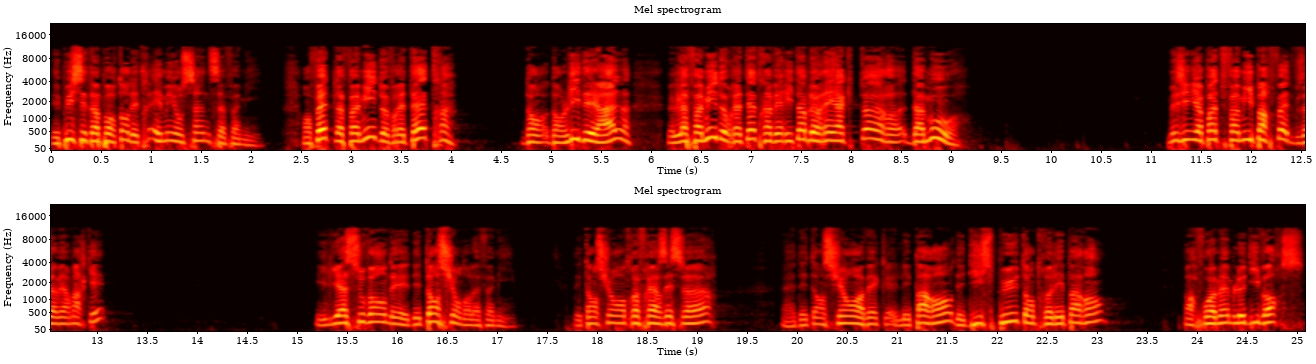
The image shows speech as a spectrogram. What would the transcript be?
Et puis c'est important d'être aimé au sein de sa famille. En fait, la famille devrait être, dans l'idéal, la famille devrait être un véritable réacteur d'amour. Mais il n'y a pas de famille parfaite, vous avez remarqué? Il y a souvent des, tensions dans la famille. Des tensions entre frères et sœurs, euh, des tensions avec les parents, des disputes entre les parents, parfois même le divorce.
